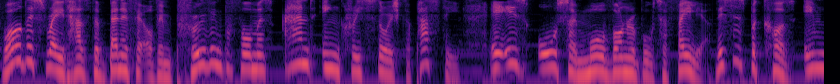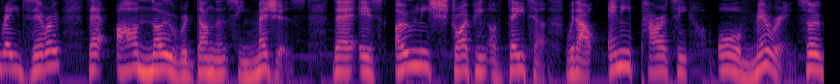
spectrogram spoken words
While this RAID has the benefit of improving performance and increased storage capacity, it is also more vulnerable to failure. This is because in RAID 0, there are no redundancy measures. There is only striping of data without any parity or mirroring. So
